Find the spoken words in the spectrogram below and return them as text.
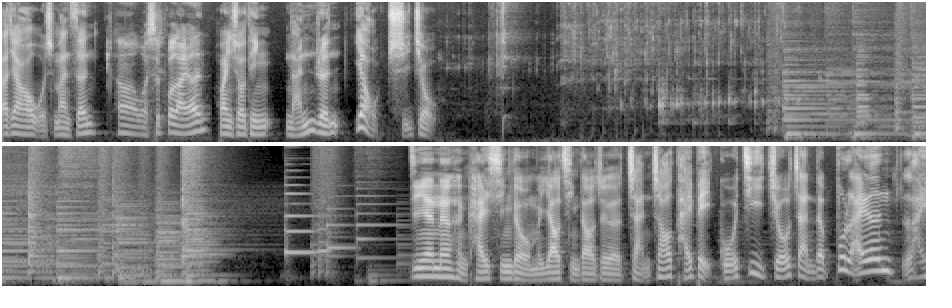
大家好，我是曼森，啊，我是布莱恩，欢迎收听《男人要持久》。今天呢，很开心的，我们邀请到这个展昭台北国际酒展的布莱恩来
